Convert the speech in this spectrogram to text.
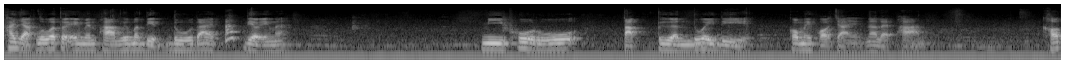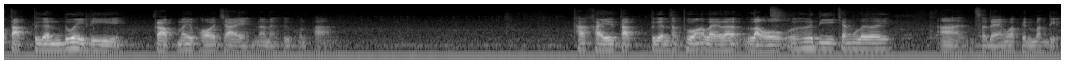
ถ้าอยากรู้ว่าตัวเองเป็นพรานหรือบัณฑิตดูได้แป๊บเดียวเองนะ มีผู้รู้ตักเตือนด้วยดี ก็ไม่พอใจนั่นแหละพานเขาตักเตือนด้วยดี กลับไม่พอใจนั่นแหะคือคนพานถ้าใครตักเตือนทักท้วงอะไรแล้ว เราเออดีจังเลย อ่า แสดงว่าเป็นบัณฑิต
